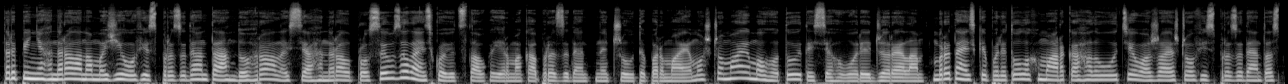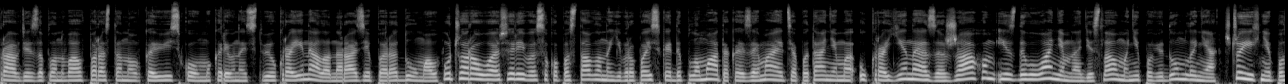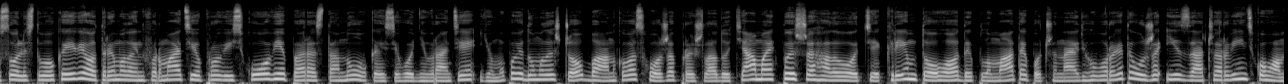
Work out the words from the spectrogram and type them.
Терпіння генерала на межі офіс президента догралися. Генерал просив Зеленського відставки Єрмака. Президент не чув. Тепер маємо, що маємо. Готуйтеся, говорять джерела. Британський політолог Марка Галеоті вважає, що офіс президента справді запланував перестановки в військовому керівництві України, але наразі передумав. Учора увечері високопоставлений європейський дипломат, який займається питаннями України з жахом і здивуванням надіслав мені повідомлення, що їхнє посольство у Києві отримало інформацію про військові перестановки. Сьогодні вранці йому повідомили, що банкова схоже прийшла до тями. Пише Галеоті. Крім того, дипломати починають говорити уже і за Червінського.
